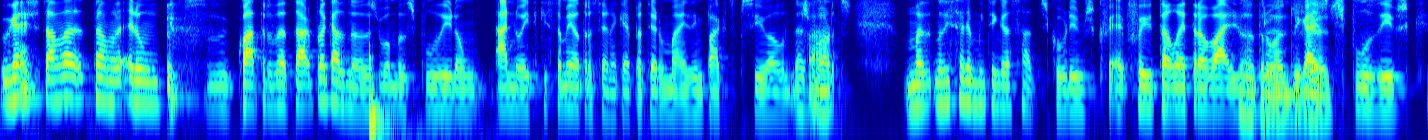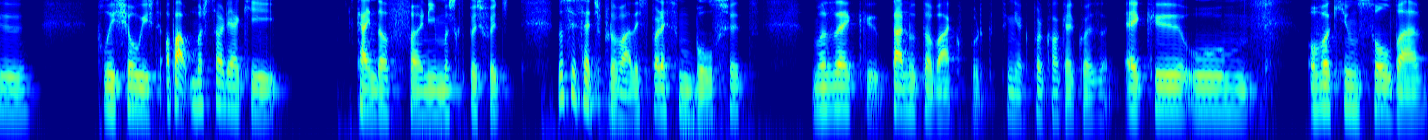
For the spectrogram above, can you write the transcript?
o gajo estava. estava eram tipo 4 da tarde. Por acaso, não, as bombas explodiram à noite, que isso também é outra cena, que é para ter o mais impacto possível nas Ah. mortes. Mas, mas isso era muito engraçado. Descobrimos que foi- foi o teletrabalho, de, de gajos. de explosivos que, que lixou isto. Opa, uma história aqui kind of funny, mas que depois foi. Não sei se é desprovado, isto parece-me bullshit, mas é que está no tabaco porque tinha que pôr qualquer coisa. É que o, houve aqui um soldado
